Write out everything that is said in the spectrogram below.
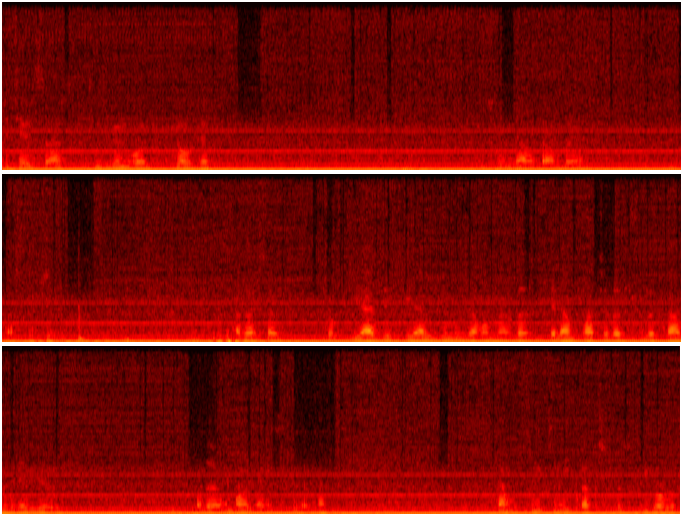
Türkçe çevirisi var ikinci bölüm oyun Türkçe olacak. Şimdi bir daha bakalım buraya. Başka bir şey arkadaşlar çok ileride ilerlediğimiz zamanlarda gelen parçaları şurada tamir edebiliyoruz o da istiyor zaten. Zaten bu sizin için ilk bakışta gibi olur.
